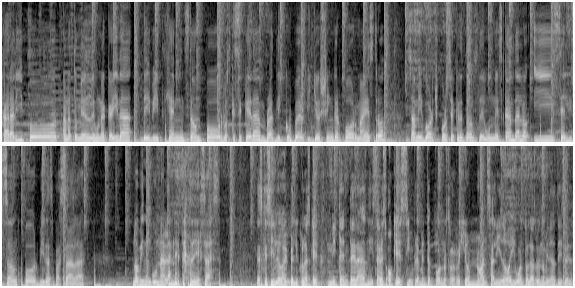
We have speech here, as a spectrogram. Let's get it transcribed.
Harari por Anatomía de una caída, David Hemingstone por Los que se quedan, Bradley Cooper y Josh Singer por Maestro, Sammy Borch por Secretos de un escándalo y Sally Song por Vidas pasadas. No vi ninguna, la neta, de esas. Es que si luego hay películas que ni te enteras ni sabes, o que simplemente por nuestra región no han salido y cuando las ves nominadas dices,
